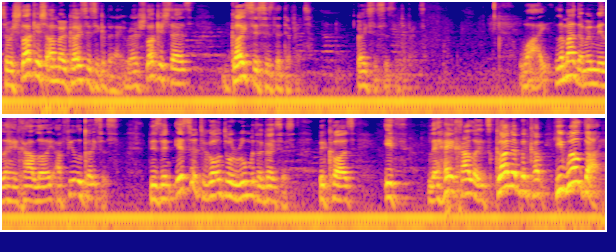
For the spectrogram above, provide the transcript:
So Rish Lakish Amr Gaisis benai. Rish Lakish says, Gaisis is the difference. Gaisis is the difference. Why? Afilu gaisis. There's an issur to go into a room with a gaisis because it's lehechaloi. It's gonna become. He will die.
